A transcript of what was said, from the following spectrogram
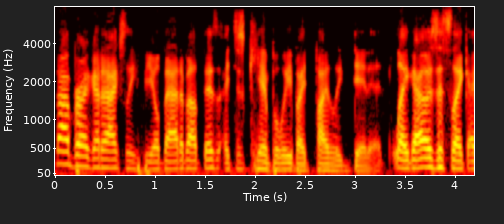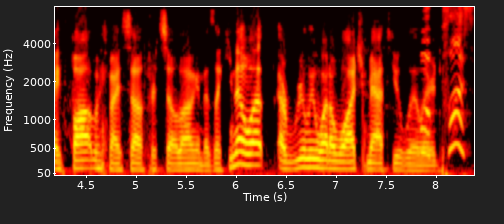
not very gonna actually feel bad about this. I just can't believe I finally did it. Like I was just like I fought with myself for so long, and I was like, you know what? I really want to watch Matthew Lillard. Well, plus,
